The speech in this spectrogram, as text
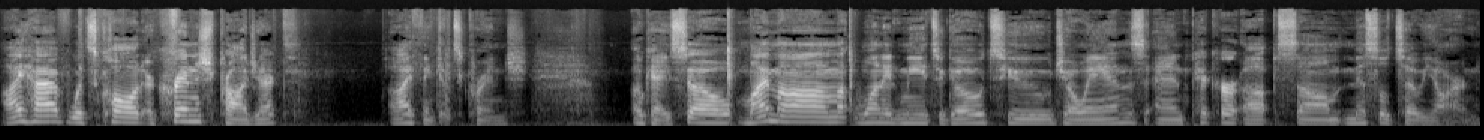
I have what's called a cringe project. I think it's cringe. Okay, so my mom wanted me to go to Joann's and pick her up some mistletoe yarn.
